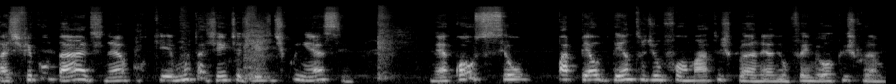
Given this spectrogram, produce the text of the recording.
As dificuldades, né? Porque muita gente, às vezes, desconhece né, qual o seu papel dentro de um formato Scrum, né, de um framework Scrum.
